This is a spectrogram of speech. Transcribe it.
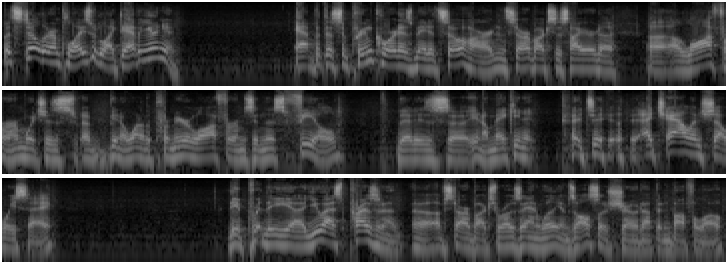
But still, their employees would like to have a union. And, but the Supreme Court has made it so hard, and Starbucks has hired a, a law firm, which is uh, you know one of the premier law firms in this field, that is uh, you know making it a challenge, shall we say. The, the uh, U.S. president uh, of Starbucks, Rossann Williams, also showed up in Buffalo,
